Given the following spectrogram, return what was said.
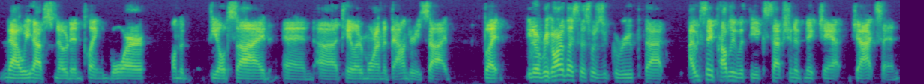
Now we have Snowden playing more on the field side and uh, Taylor more on the boundary side. But you know, regardless, this was a group that I would say probably with the exception of Nick Ja- Jackson,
